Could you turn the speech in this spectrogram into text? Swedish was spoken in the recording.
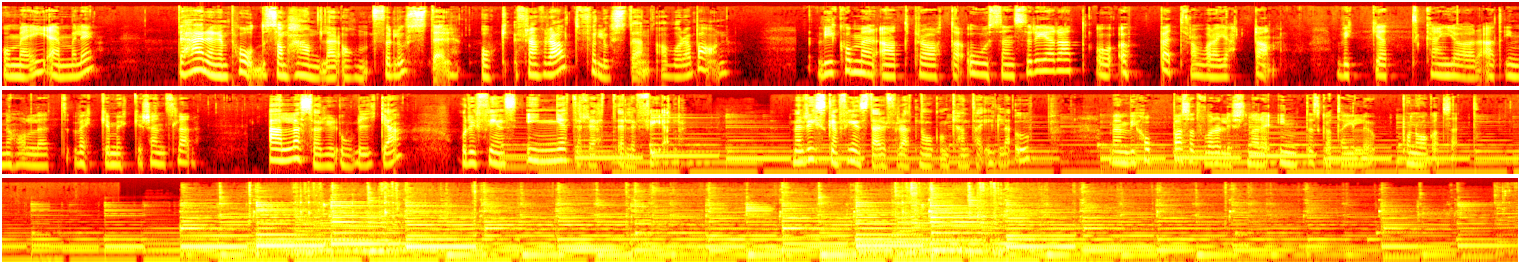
Och mig, Emily. Det här är en podd som handlar om förluster och framförallt förlusten av våra barn. Vi kommer att prata osensurerat och öppet från våra hjärtan. Vilket kan göra att innehållet väcker mycket känslor. Alla sörjer olika och det finns inget rätt eller fel. Men risken finns därför att någon kan ta illa upp. Men vi hoppas att våra lyssnare inte ska ta illa upp på något sätt.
